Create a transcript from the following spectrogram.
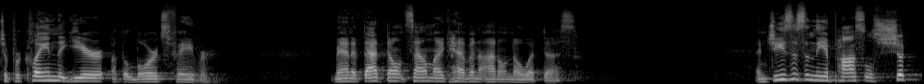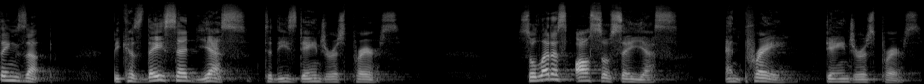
to proclaim the year of the Lord's favor. Man, if that don't sound like heaven, I don't know what does. And Jesus and the apostles shook things up because they said yes to these dangerous prayers. So let us also say yes and pray dangerous prayers.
